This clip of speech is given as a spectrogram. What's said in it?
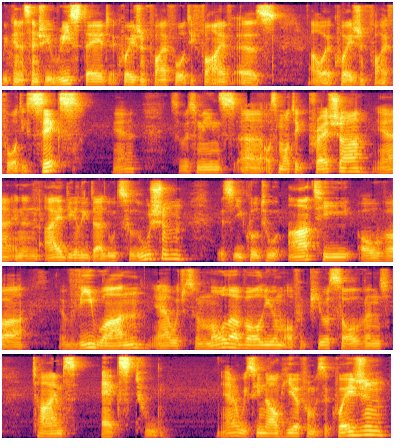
we can essentially restate equation 545 as our equation 546. Yeah, so this means uh, osmotic pressure yeah, in an ideally dilute solution is equal to RT over V1, yeah, which is a molar volume of a pure solvent times X2. Yeah, we see now here from this equation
